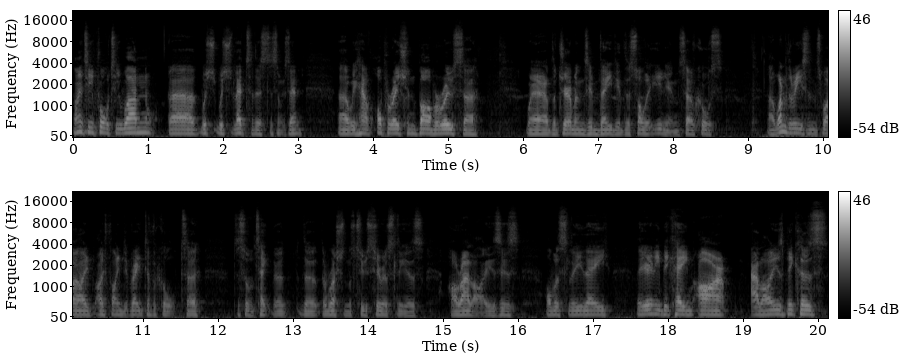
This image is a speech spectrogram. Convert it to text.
1941, uh, which which led to this to some extent. Uh, we have Operation Barbarossa, where the Germans invaded the Soviet Union. So of course, uh, one of the reasons why I, I find it very difficult to to sort of take the, the, the Russians too seriously as our allies is obviously they they only became our allies because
